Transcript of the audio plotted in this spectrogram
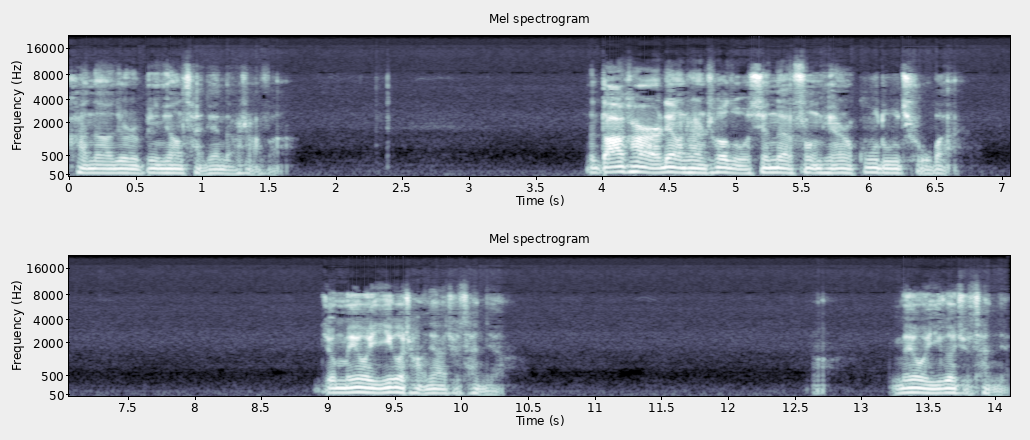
看到就是冰箱彩电大沙发。那达喀尔量产车组现在丰田是孤独求败，就没有一个厂家去参加，啊，没有一个去参加。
